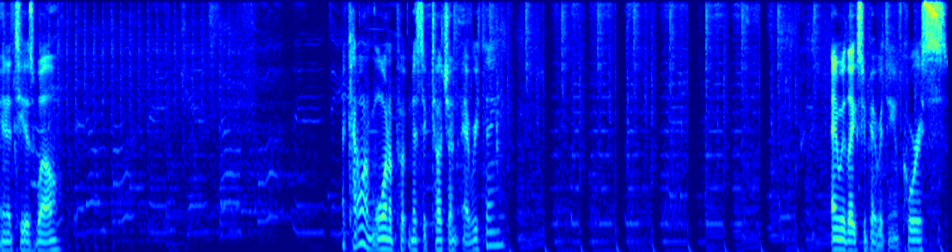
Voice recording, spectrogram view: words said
A as well. I kind of want to put Mystic Touch on everything. And we'd like sweep everything, of course.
